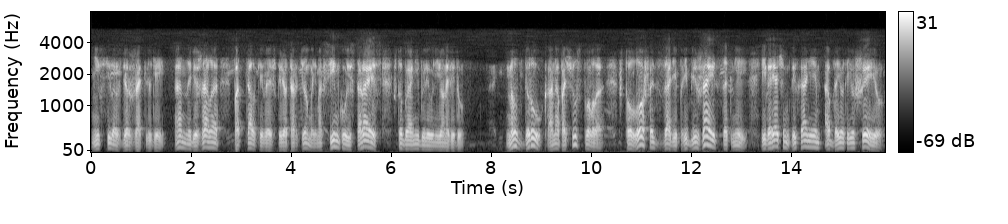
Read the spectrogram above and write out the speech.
не в силах сдержать людей. Анна бежала, подталкивая вперед Артема и Максимку и стараясь, чтобы они были у нее на виду. Но вдруг она почувствовала, что лошадь сзади приближается к ней и горячим дыханием обдает ее шею.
